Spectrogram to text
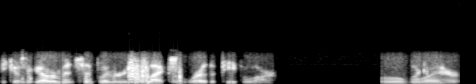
because the government simply reflects where the people are. Oh boy. Like a mirror.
